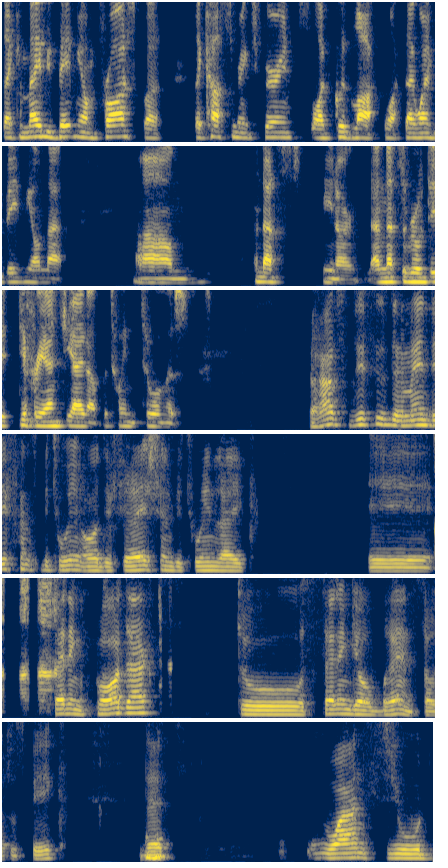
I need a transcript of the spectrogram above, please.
they can maybe beat me on price, but the customer experience, like good luck, like they won't beat me on that. Um, and that's you know, and that's a real di- differentiator between the two of us. Perhaps this is the main difference between or differentiation between like uh, selling products to selling your brand, so to speak. That mm-hmm once you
